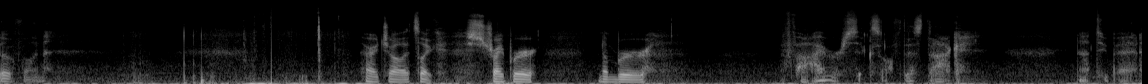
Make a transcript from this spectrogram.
So fun. All right, y'all. It's like striper number five or six off this dock. Not too bad.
